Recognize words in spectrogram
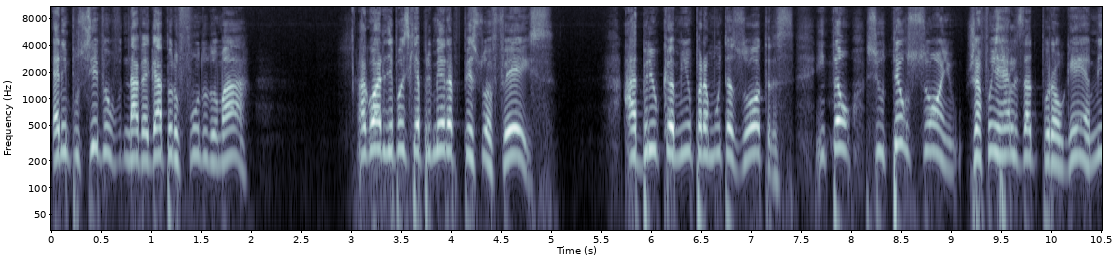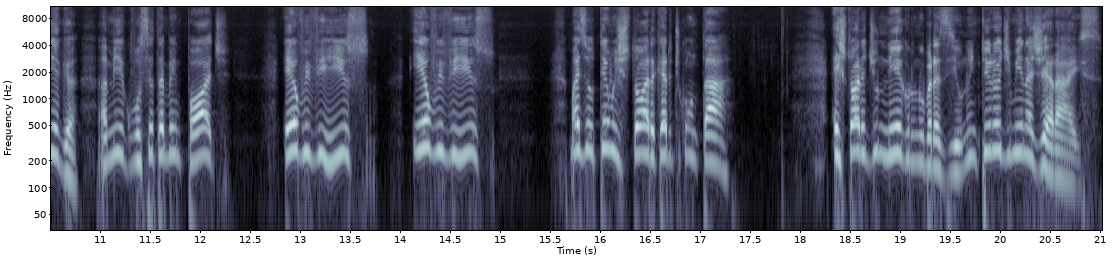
era impossível navegar pelo fundo do mar. Agora, depois que a primeira pessoa fez, abriu caminho para muitas outras. Então, se o teu sonho já foi realizado por alguém, amiga, amigo, você também pode. Eu vivi isso. Eu vivi isso. Mas eu tenho uma história, quero te contar. É a história de um negro no Brasil, no interior de Minas Gerais.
